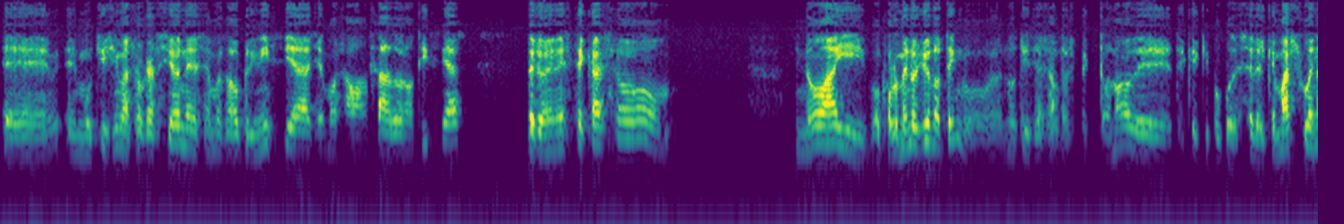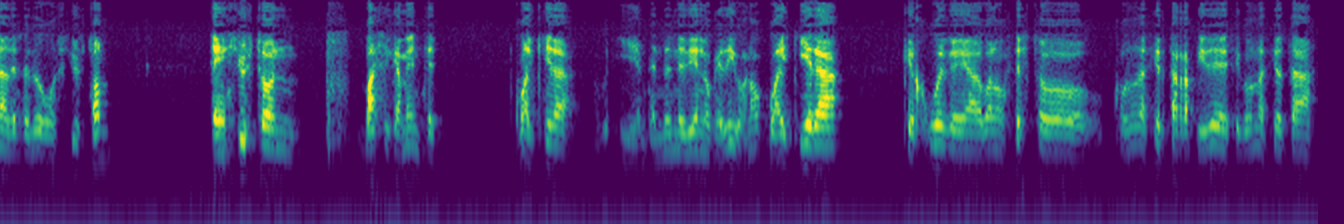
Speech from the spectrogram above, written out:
eh, en muchísimas ocasiones hemos dado primicias y hemos avanzado noticias, pero en este caso no hay, o por lo menos yo no tengo noticias al respecto, ¿no? De, qué equipo puede ser. El que más suena, desde luego, es Houston. En Houston, básicamente, cualquiera, y entendedme bien lo que digo, ¿no? Cualquiera que juegue al baloncesto con una cierta rapidez y con una cierta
